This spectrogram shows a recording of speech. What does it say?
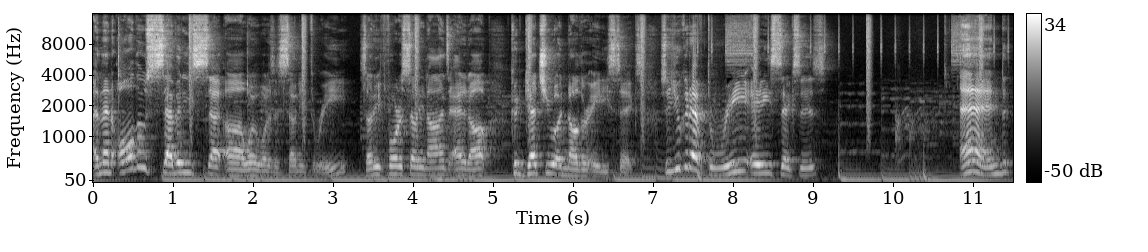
And then all those 70 set, uh, what, what is it, 73? 74 to 79s added up could get you another 86. So you could have three 86s and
